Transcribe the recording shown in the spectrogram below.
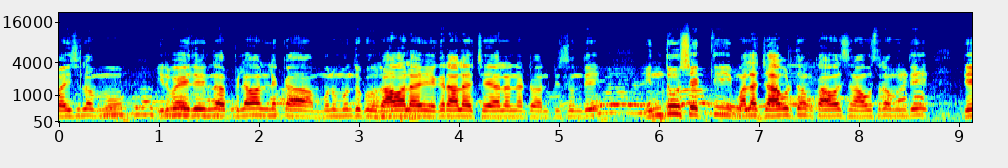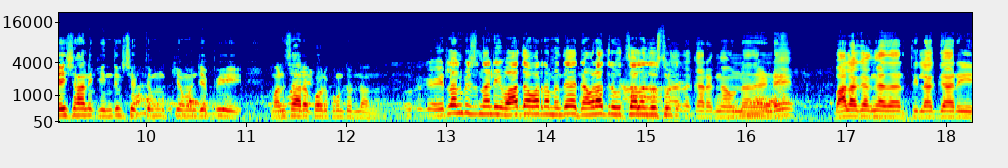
వయసులో ఇరవై ఐదు ఏళ్ళ పిల్లవాళ్ళ లెక్క మును ముందుకు రావాలా ఎగరాలా చేయాలన్నట్టు అనిపిస్తుంది. హిందూ శక్తి మళ్ళీ జాగృతం కావాల్సిన అవసరం ఉంది. దేశానికి హిందూ శక్తి ముఖ్యం అని చెప్పి మనసారా కోరుకుంటున్నాను. ఎట్లా అనిపిస్తుంది అండి ఈ వాతావరణం మీద నవరాత్రి ఉత్సవాలను చూస్తుంటే? ఆహ్లాదకరంగా ఉన్నదండి. బాలగంగాధర్ తిలక్ గారి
